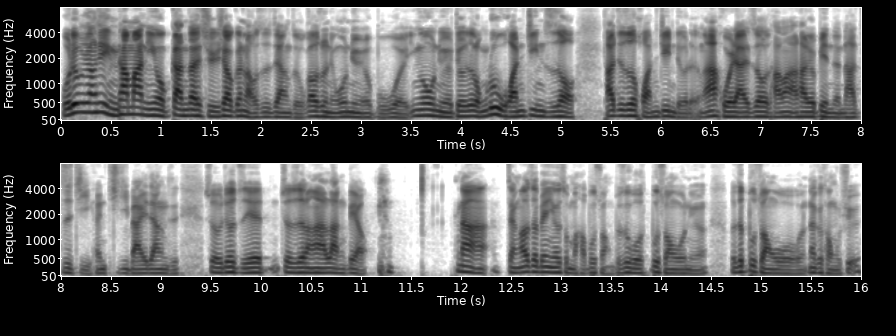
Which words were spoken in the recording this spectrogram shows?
我就不相信你他妈你有干在学校跟老师这样子，我告诉你我女儿不会，因为我女儿就是融入环境之后，她就是环境的人，然后回来之后他妈她就变成她自己很鸡掰这样子，所以我就直接就是让她让掉。那讲到这边有什么好不爽？不是我不爽我女儿，我是不爽我那个同学。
